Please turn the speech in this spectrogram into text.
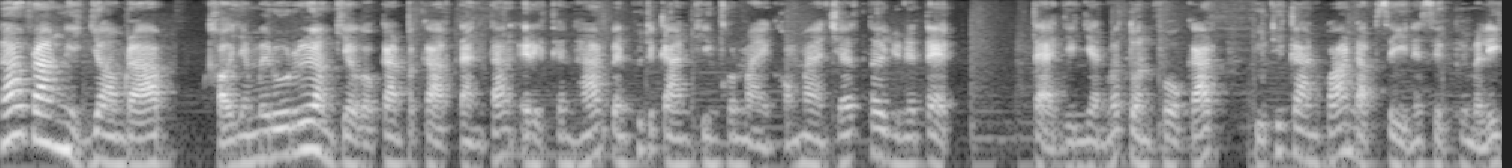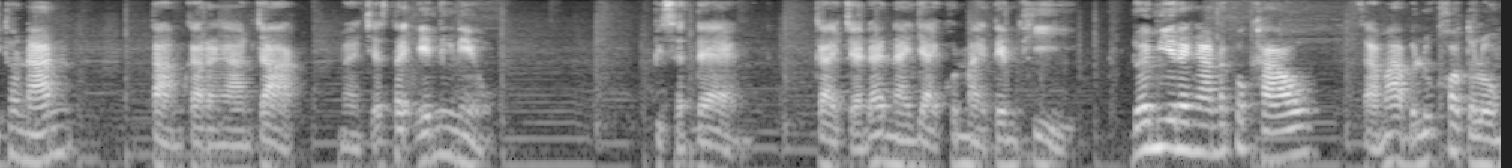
ลาฟรังนิกยอมรับ เขายังไม่รู้เรื่องเกี่ยวกับการประกาศแต่งตั้งเอริกเทนฮากเป็นผู้จัดการทีมคนใหม่ของแมนเชสเตอร์ยูไนเต็ดแต่ยืนยันว่าตนโฟกัสอยู่ที่การคว้าอันดับ 4 ในศึกพรีเมียร์ลีกเท่านั้น ตามการรายงานจากแมนเชสเตอร์เอฟนิงนิว ปีศาจแดงใกล้จะได้นายใหญ่คนใหม่เต็มที่ โดยมีรายงานว่าพวกเขาสามารถบรรลุข้อตกลง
